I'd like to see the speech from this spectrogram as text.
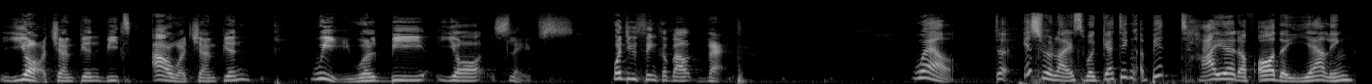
your champion beats our champion, we will be your slaves. What do you think about that? Well, the Israelites were getting a bit tired of all the yelling,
